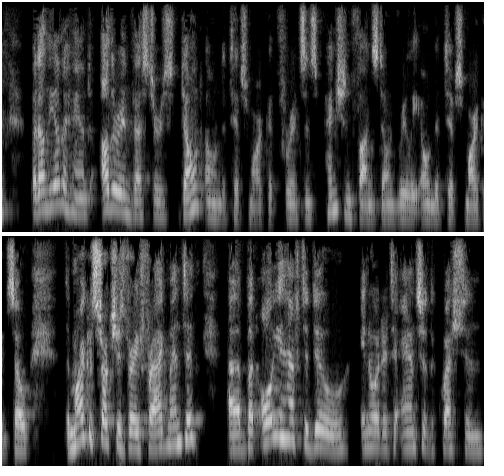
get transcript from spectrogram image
but on the other hand, other investors don't own the TIPS market. For instance, pension funds don't really own the TIPS market. So the market structure is very fragmented. Uh, but all you have to do in order to answer the question,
